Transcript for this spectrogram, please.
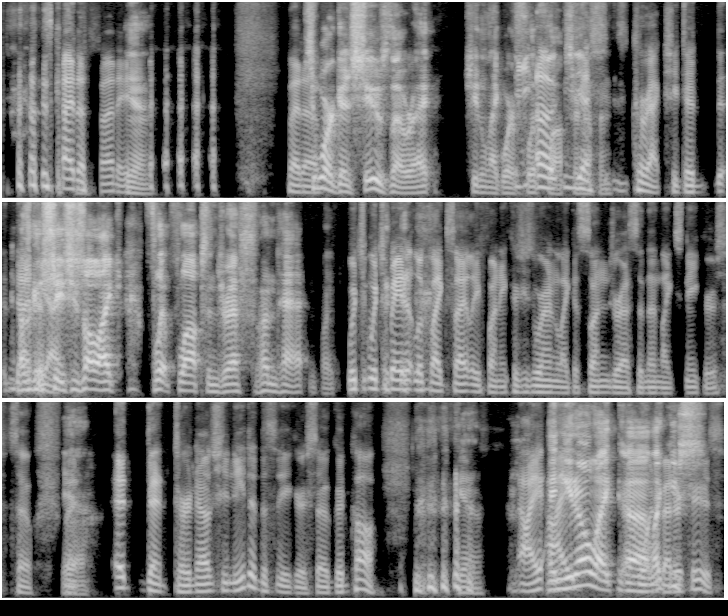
it was kind of funny. Yeah. but uh, She wore good shoes though, right? She didn't like wear flip oh, flops or yes, nothing. correct. She did. th- I was gonna yeah. say she's all like flip flops and dress sun hat. Like which which made it look like slightly funny because she's wearing like a sundress and then like sneakers. So But- yeah, it that turned out she needed the sneakers. So good call. yeah. I And I you know, like uh like you shoes.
